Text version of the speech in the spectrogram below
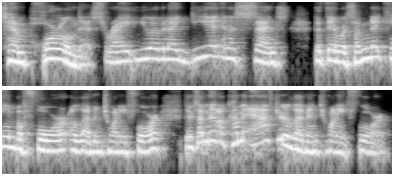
temporalness, right? You have an idea in a sense that there was something that came before 1124. There's something that'll come after 1124.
